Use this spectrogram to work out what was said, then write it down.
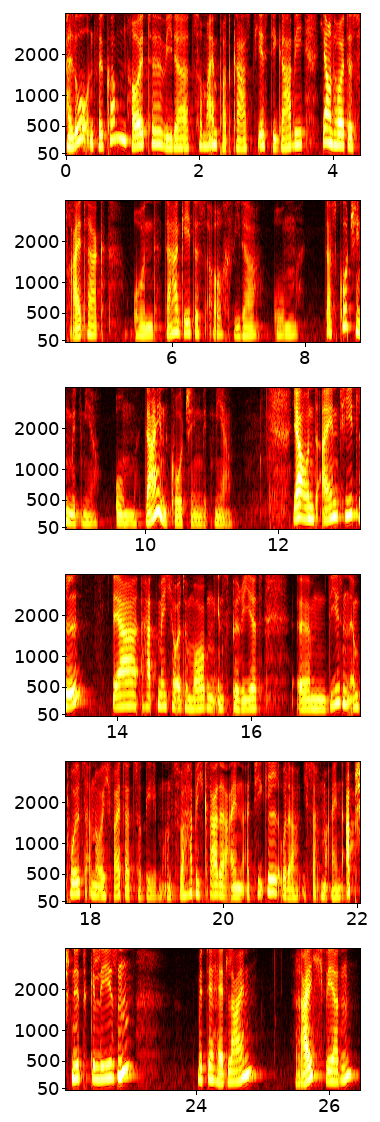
Hallo und willkommen heute wieder zu meinem Podcast. Hier ist die Gabi. Ja, und heute ist Freitag und da geht es auch wieder um das Coaching mit mir, um dein Coaching mit mir. Ja, und ein Titel, der hat mich heute Morgen inspiriert, ähm, diesen Impuls an euch weiterzugeben. Und zwar habe ich gerade einen Artikel oder ich sag mal einen Abschnitt gelesen mit der Headline Reich werden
